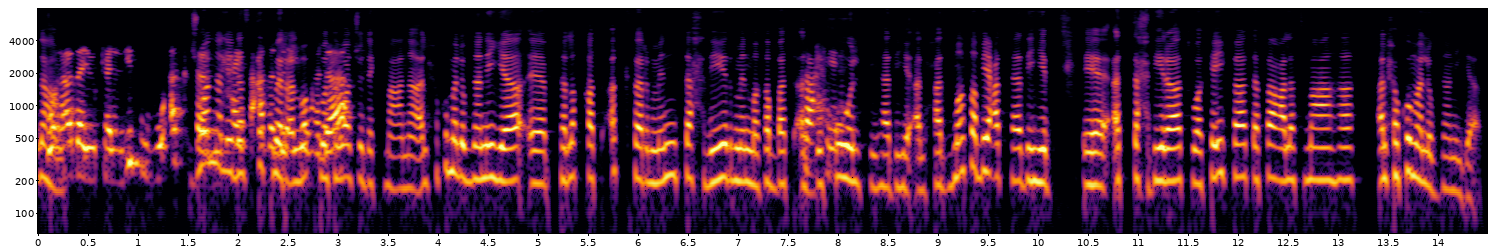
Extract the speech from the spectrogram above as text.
نعم. وهذا يكلفه أكثر جوانا لنستثمر الوقت وتواجدك معنا. الحكومة اللبنانية آه، تلقت أكثر من تحذير من مغبة الدخول في هذه الحرب. ما طبيعة هذه التحذيرات وكيف تفاعلت معها الحكومة اللبنانية؟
